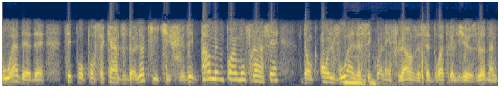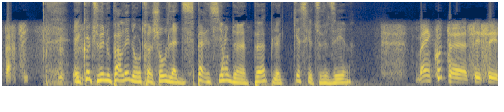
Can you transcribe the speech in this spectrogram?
voix de, de pour, pour ce candidat-là qui, qui, je veux dire, parle même pas un mot français. Donc, on le voit, là, c'est quoi l'influence de cette droite religieuse-là dans le parti? Écoute, tu veux nous parler d'autre chose, la disparition d'un peuple. Qu'est-ce que tu veux dire? Ben écoute, euh, c'est, c'est,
